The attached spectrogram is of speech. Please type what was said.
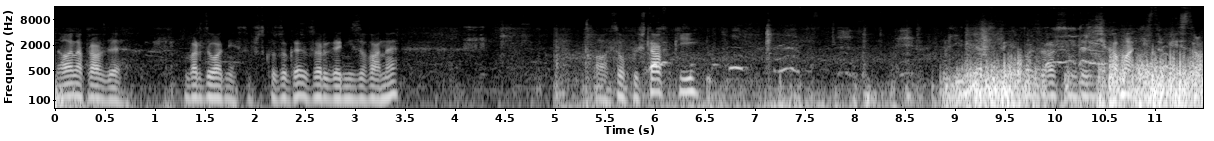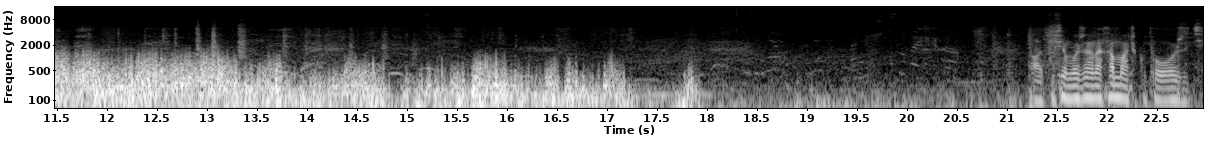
No naprawdę bardzo ładnie jest to wszystko zorga- zorganizowane. O, są huśtawki. Linia tutaj chyba zaraz są też gdzieś hamaki z drugiej strony. O, tu się można na hamaczku położyć.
